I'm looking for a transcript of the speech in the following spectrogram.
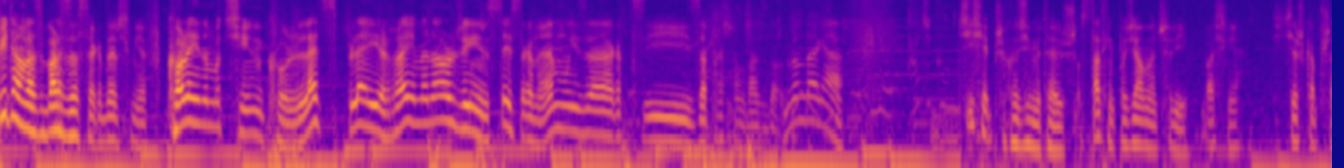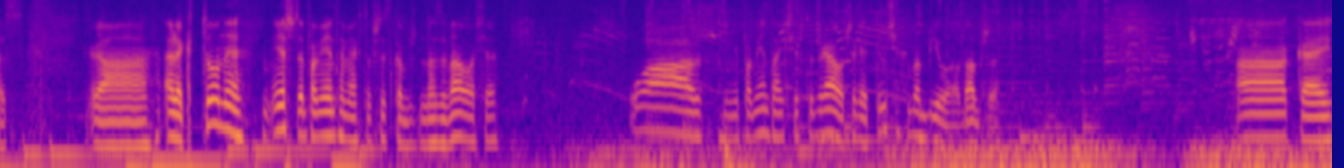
Witam was bardzo serdecznie w kolejnym odcinku Let's Play Rayman Origins. Z tej strony Emuizard i zapraszam was do oglądania. Dzisiaj przechodzimy te już ostatnie poziomy, czyli właśnie ścieżka przez a, Elektuny. Jeszcze pamiętam jak to wszystko nazywało się. Wow, już nie pamiętam jak się w to grało. Czekaj, tym się chyba biło, dobrze. Okej.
